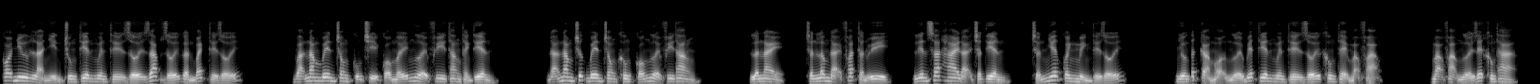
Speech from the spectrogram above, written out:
coi như là nhìn trung thiên nguyên thế giới giáp giới gần bách thế giới. Và năm bên trong cũng chỉ có mấy người phi thăng thành tiên. Đã năm trước bên trong không có người phi thăng. Lần này, trần lâm đại phát thần uy, liên sát hai đại chân tiên, chấn nhiếp quanh mình thế giới. Nhưng tất cả mọi người biết thiên nguyên thế giới không thể mạo phạm. Mạo phạm người giết không tha.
